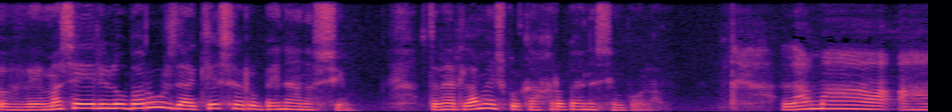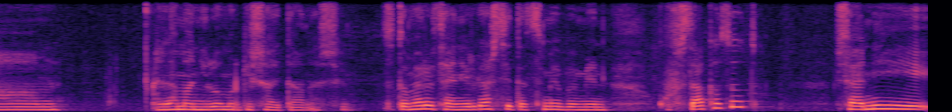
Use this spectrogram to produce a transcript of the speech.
ומה שהיה לי לא ברור זה הקשר בין האנשים. זאת אומרת, למה יש כל כך הרבה אנשים בעולם? למה, אה, למה אני לא מרגישה את האנשים? זאת אומרת שאני הרגשתי את עצמי במין קופסה כזאת, שאני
